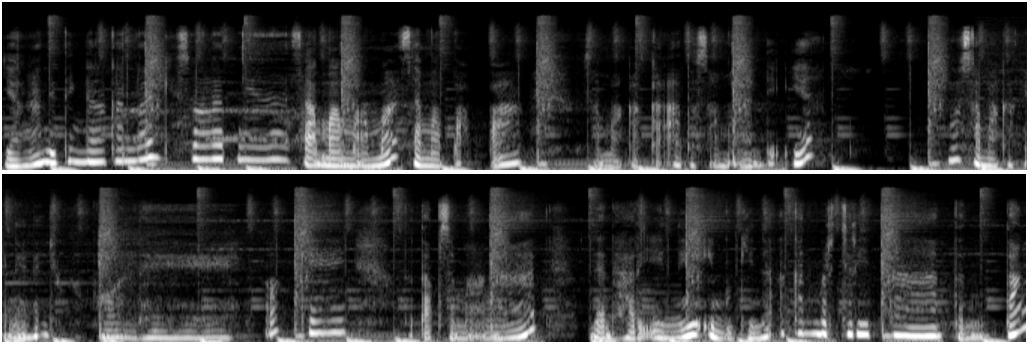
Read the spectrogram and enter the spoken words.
Jangan ditinggalkan lagi sholatnya sama mama, sama papa, sama kakak atau sama adik ya. Oh, sama kakek nenek juga boleh. Oke, tetap semangat dan hari ini Ibu Gina akan bercerita tentang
